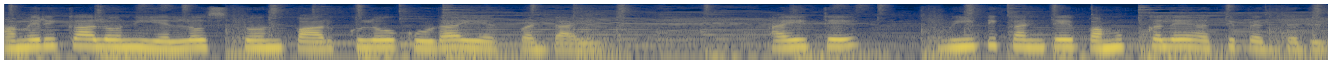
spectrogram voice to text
అమెరికాలోని ఎల్లోస్టోన్ పార్కులో కూడా ఏర్పడ్డాయి. అయితే వీటికంటే పముక్కలే అతిపెద్దది.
